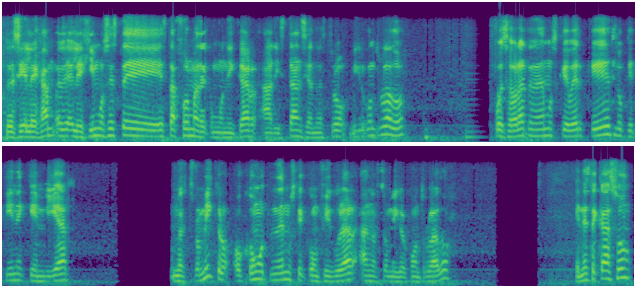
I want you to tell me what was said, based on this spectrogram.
Entonces, si elegimos este, esta forma de comunicar a distancia nuestro microcontrolador, pues ahora tenemos que ver qué es lo que tiene que enviar nuestro micro o cómo tenemos que configurar a nuestro microcontrolador. En este caso,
